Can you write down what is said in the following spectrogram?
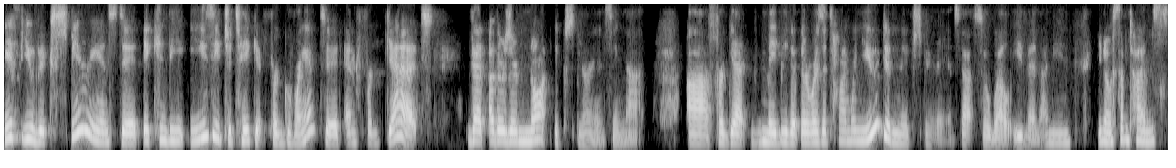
if you've experienced it, it can be easy to take it for granted and forget that others are not experiencing that. Uh, forget maybe that there was a time when you didn't experience that so well even i mean you know sometimes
